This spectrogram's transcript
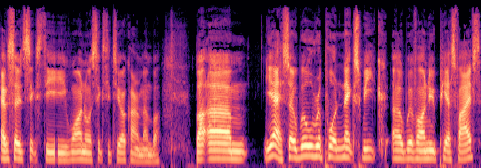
Episode sixty-one or sixty-two, I can't remember. But um, yeah, so we'll report next week uh, with our new PS5s,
